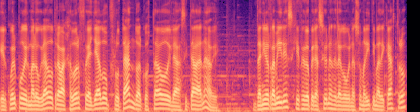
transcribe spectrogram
El cuerpo del malogrado trabajador fue hallado flotando al costado de la citada nave. Daniel Ramírez, jefe de operaciones de la Gobernación Marítima de Castro,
